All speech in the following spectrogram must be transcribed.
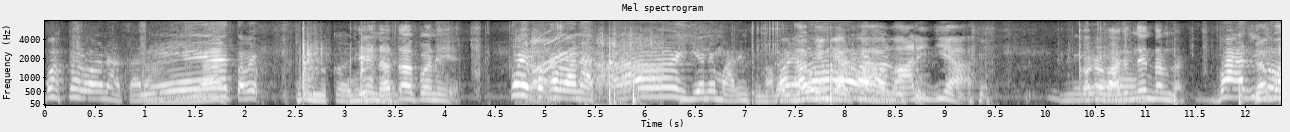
પકડવાના હતા. લે તમે ભૂલ કરી એ નતા પણ એ. કોઈ પકડવાના હતા. ઈને મારીને ભૂલ કરી મારી ગયા. પકડ વાજુ ને તમને. બાજુ તો.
